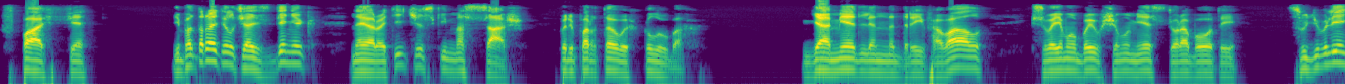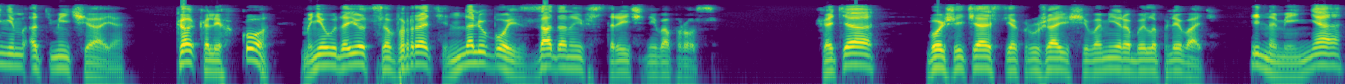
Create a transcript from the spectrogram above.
в Паффе и потратил часть денег на эротический массаж припортовых клубах. Я медленно дрейфовал к своему бывшему месту работы, с удивлением отмечая, как легко мне удается врать на любой заданный встречный вопрос. Хотя большей части окружающего мира было плевать и на меня,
